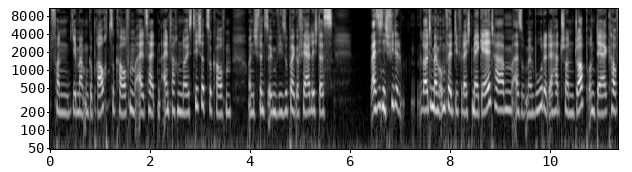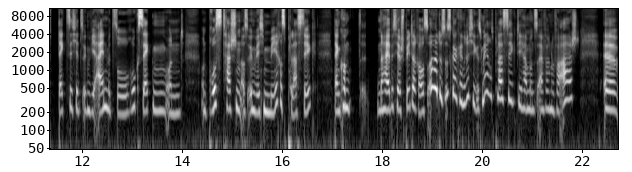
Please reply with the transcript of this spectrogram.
von jemandem gebraucht zu kaufen, als halt einfach ein neues T-Shirt zu kaufen. Und ich finde es irgendwie super gefährlich, dass weiß ich nicht, viele Leute in meinem Umfeld, die vielleicht mehr Geld haben, also mein Bruder, der hat schon einen Job und der kauft, deckt sich jetzt irgendwie ein mit so Rucksäcken und, und Brusttaschen aus irgendwelchem Meeresplastik. Dann kommt ein halbes Jahr später raus, oh, das ist gar kein richtiges Meeresplastik, die haben uns einfach nur verarscht. Äh,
